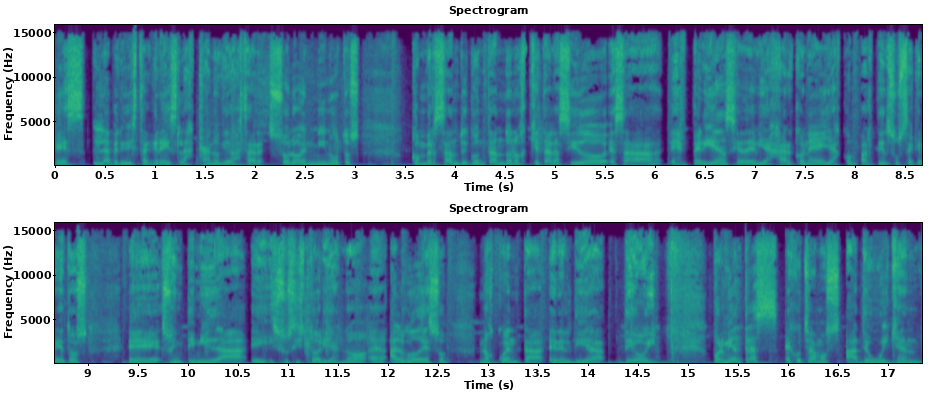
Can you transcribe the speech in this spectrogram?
es la periodista Grace Lascano, que va a estar solo en minutos conversando y contándonos qué tal ha sido esa experiencia de viajar con ellas, compartir sus secretos, eh, su intimidad eh, y sus historias, ¿no? Eh, algo de eso nos cuenta en el día de hoy. Por mientras, escuchamos a The Weeknd.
